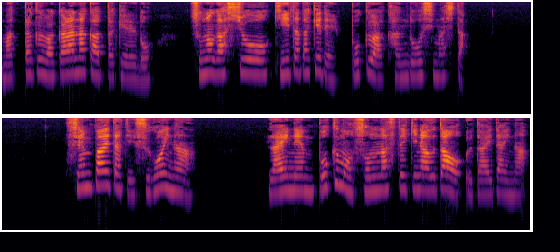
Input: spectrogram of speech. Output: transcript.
全くわからなかったけれど、その合唱を聞いただけで僕は感動しました。先輩たちすごいな。来年僕もそんな素敵な歌を歌いたいな、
